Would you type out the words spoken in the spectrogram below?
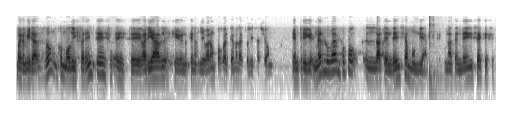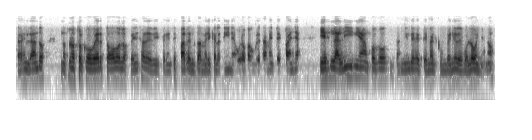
Bueno, mira, son como diferentes este, variables que, nos llevaron un poco al tema de la actualización. En primer lugar, un poco la tendencia mundial, una tendencia que se está generando. Nosotros nos tocó ver todos los pensas de diferentes partes de América Latina, Europa, concretamente España, y es la línea un poco también desde el tema del convenio de Boloña, ¿no?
